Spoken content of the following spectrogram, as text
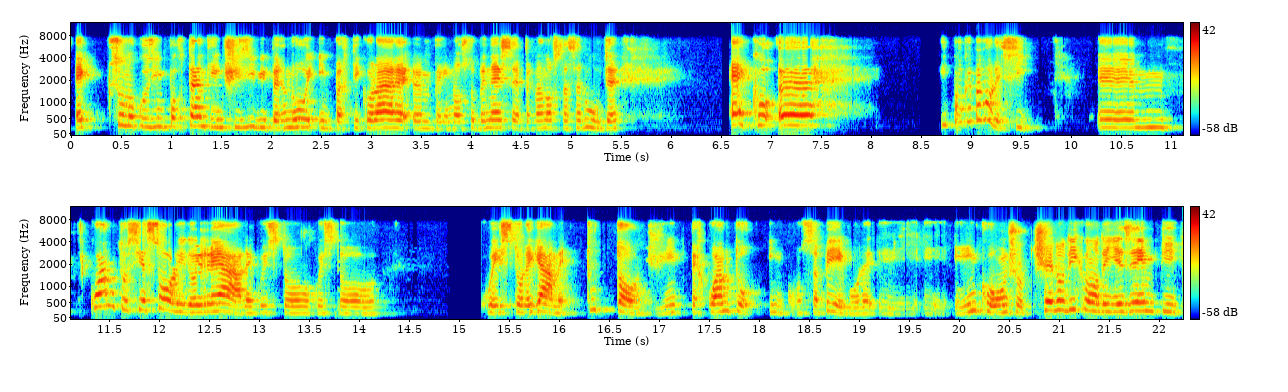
E sono così importanti e incisivi per noi, in particolare eh, per il nostro benessere, per la nostra salute? Ecco, eh, in poche parole sì. Ehm, quanto sia solido e reale questo, questo, questo legame tutt'oggi, per quanto inconsapevole e, e, e, inconscio, ce lo dicono degli esempi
